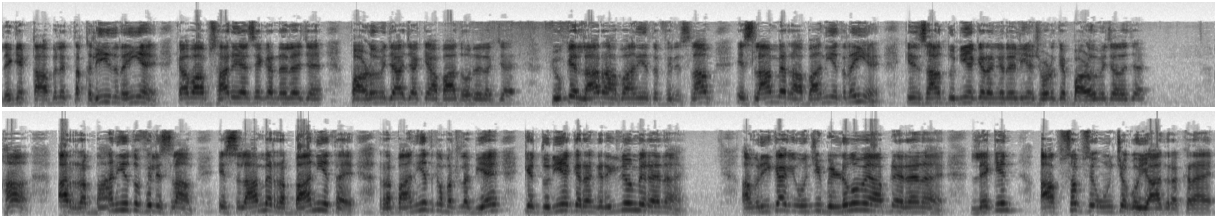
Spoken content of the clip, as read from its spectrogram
लेकिन काबिल तकलीद नहीं है कि अब आप सारे ऐसे करने लग जाएँ, पहाड़ों में जा जा के आबाद होने लग जाए। क्योंकि ला रहबानियत फिर इस्लाम इस्लाम में रहबानियत नहीं है कि इंसान दुनिया के रंग रैलियाँ छोड़ के पहाड़ों में चला जाए। हाँ और रब्बानियत फिल इस्लाम। इस्लाम में रब्बानियत है। रब्बानियत का मतलब यह है कि दुनिया के रंगरीलियों में रहना है। अमेरिका की ऊँची बिल्डिंगों में आपने रहना है। लेकिन आप सबसे ऊँचे को याद रख रखना है,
